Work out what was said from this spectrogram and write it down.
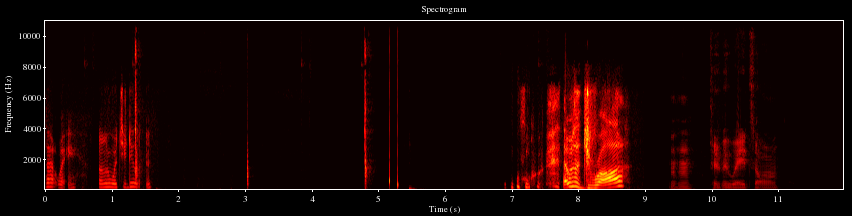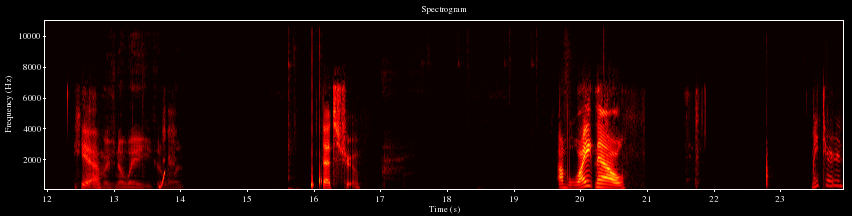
That way. I don't know what you're doing. That was a draw? Mm-hmm. Because we waited so long. Yeah, And there's no way you could have won. that's true. I'm white now. My turn.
